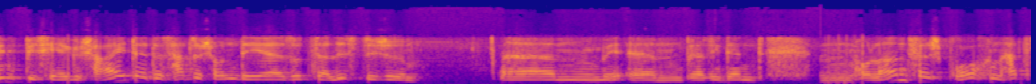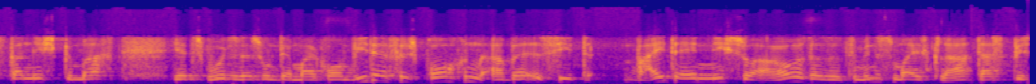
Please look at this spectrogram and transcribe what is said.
sind bisher gescheitert. Das hatte schon der Sozialist sozialistische ähm, ähm, Präsident ähm, Hollande versprochen, hat es dann nicht gemacht. Jetzt wurde das unter Macron wieder versprochen, aber es sieht weiterhin nicht so aus. Also zumindest mal ist klar, dass bis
